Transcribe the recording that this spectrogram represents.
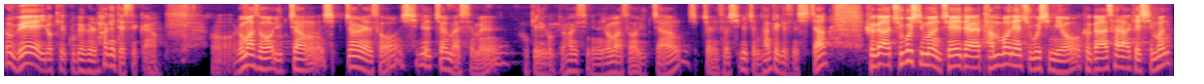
그럼 왜 이렇게 고백을 하게 됐을까요? 어, 로마서 6장 10절에서 11절 말씀을 함께 읽어보도록 하겠습니다. 로마서 6장 10절에서 11절 함께 읽겠습니다. 시작. 그가 죽으심은 죄에 대하여 단번에 죽으시며 그가 살아계심은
